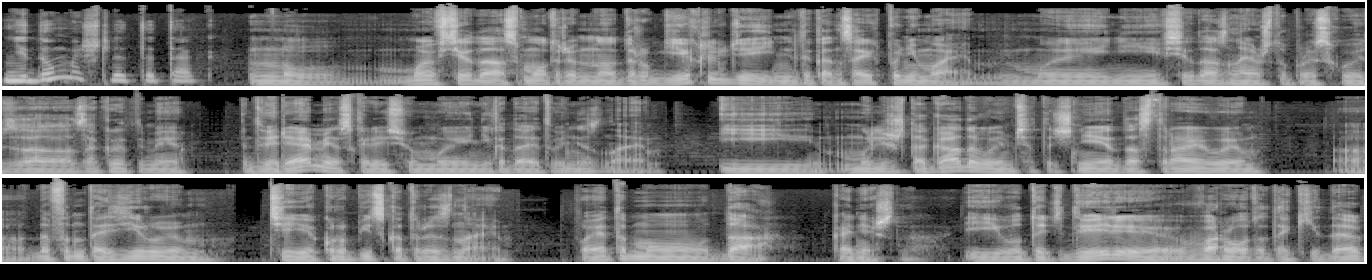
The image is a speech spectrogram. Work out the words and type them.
Не думаешь ли ты так? Ну, мы всегда смотрим на других людей и не до конца их понимаем. Мы не всегда знаем, что происходит за закрытыми дверями. Скорее всего, мы никогда этого не знаем. И мы лишь догадываемся, точнее, достраиваем, э, дофантазируем те крупицы, которые знаем. Поэтому, да, конечно. И вот эти двери, ворота такие, да,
